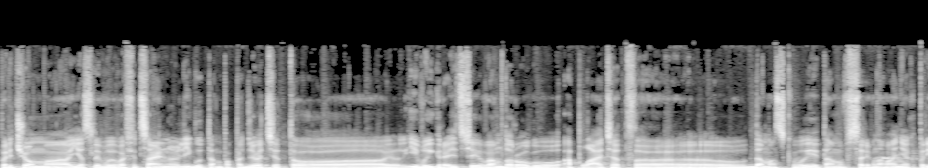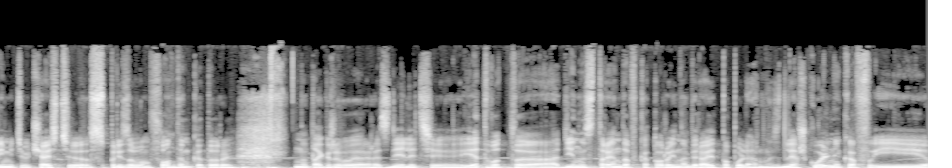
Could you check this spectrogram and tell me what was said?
Причем, э, если вы в официальную лигу там попадете, то э, и выиграете, вам дорогу оплатят э, до Москвы, там в соревнованиях примете участие с призовым фондом, который ну, также вы разделите. И это вот один из трендов, который набирает популярность для школьников и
